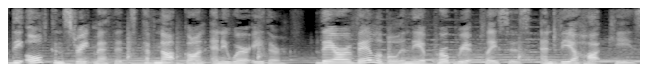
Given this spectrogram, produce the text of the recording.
The old constraint methods have not gone anywhere either. They are available in the appropriate places and via hotkeys.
